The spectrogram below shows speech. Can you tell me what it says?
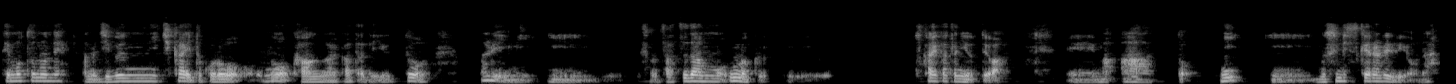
手元のね、あの自分に近いところの考え方で言うと、ある意味、その雑談もうまく使い方によっては、えー、まあ、アートに結びつけられるような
